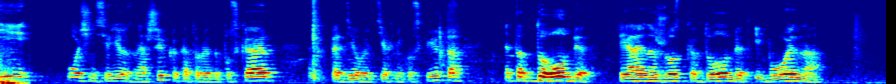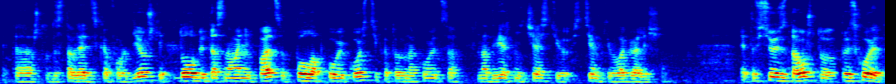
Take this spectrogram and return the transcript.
И очень серьезная ошибка, которую допускают, когда делают технику сквирта, это долбят, реально жестко долбят и больно. Это что доставляет дискомфорт девушке. Долбит основанием пальца по лобковой кости, которая находится над верхней частью стенки влагалища. Это все из-за того, что происходит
